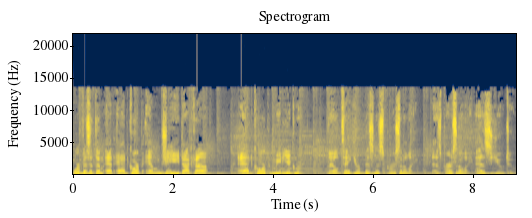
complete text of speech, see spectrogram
or visit them at adcorpmg.com. AdCorp Media Group. They'll take your business personally, as personally as you do.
